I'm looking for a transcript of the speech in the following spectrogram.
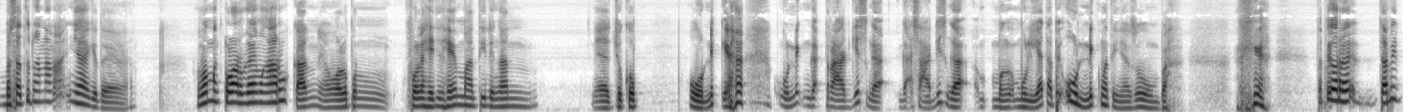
bersatu dengan anaknya gitu ya memang keluarga yang mengharukan ya walaupun Fulham mati dengan ya cukup unik ya. Unik nggak tragis nggak nggak sadis nggak mulia tapi unik matinya sumpah. Tapi orang tapi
